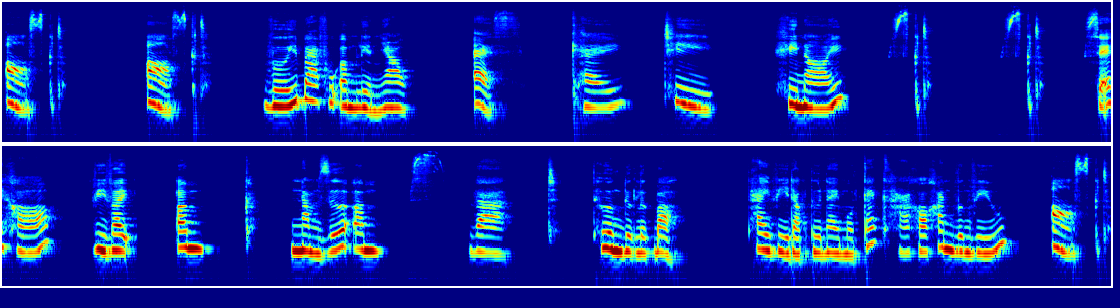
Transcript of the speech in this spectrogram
asked. Asked với ba phụ âm liền nhau s K, T. Khi nói skt, skt sẽ khó. Vì vậy, âm k nằm giữa âm s và t thường được lược bỏ. Thay vì đọc từ này một cách khá khó khăn vương víu, asked,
